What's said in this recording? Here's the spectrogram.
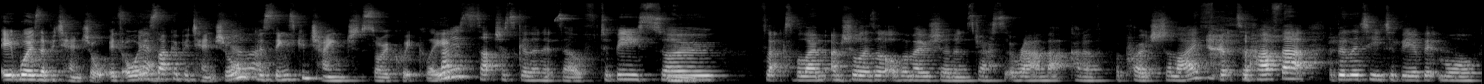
it was a potential. It's always Yeah. like a potential Yeah, because things can change so quickly. That is such a skill in itself to be so mm. flexible. I'm, I'm sure there's a lot of emotion and stress around that kind of approach to life, but to have that ability to be a bit more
